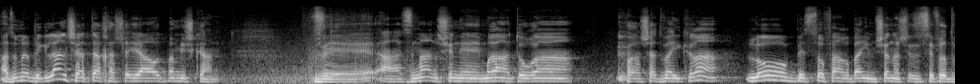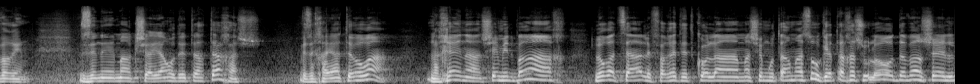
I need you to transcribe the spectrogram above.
אז הוא אומר, בגלל שאתה חשיה עוד במשכן, והזמן שנאמרה התורה, פרשת ויקרא, לא בסוף הארבעים שנה שזה ספר דברים. זה נאמר כשהיה עוד את התחש, וזה חיה טהורה. לכן השם יתברך לא רצה לפרט את כל מה שמותר מאסור, כי התחש הוא לא דבר של,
